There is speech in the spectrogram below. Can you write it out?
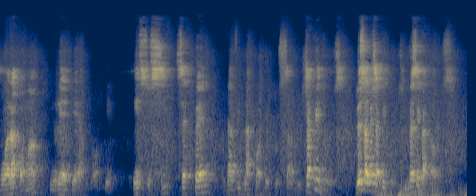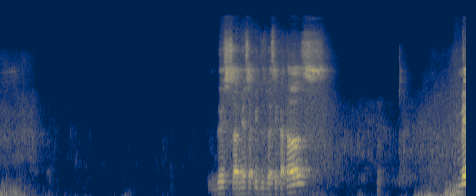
Voilà comment il aurait été emporté. Et ceci, cette peine, David l'a porté toute sa vie. Chapitre 12. 2 Samuel chapitre 12, verset 14. 2 Samuel chapitre 12, verset 14. Mais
